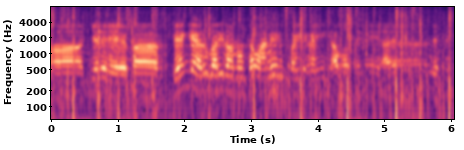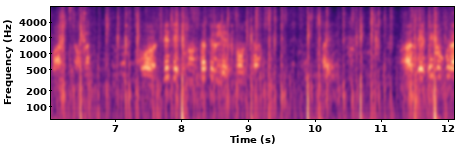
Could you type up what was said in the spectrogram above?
के अरे व्यङ्ग्यहरू गरिरहनुहुन्छ उहाँले कहिलेकाहीँ अब चाहिँ नि, अ, त्यसमै भर पनि होला अब जे देख्नुहुन्छ त्यो लेख्नुहुन्छ है देखेको कुरा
